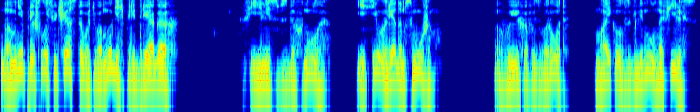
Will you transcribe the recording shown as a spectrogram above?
но мне пришлось участвовать во многих передрягах». Филис вздохнула и села рядом с мужем. Выехав из ворот, Майкл взглянул на Филис.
